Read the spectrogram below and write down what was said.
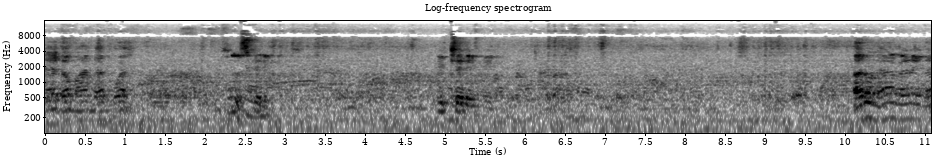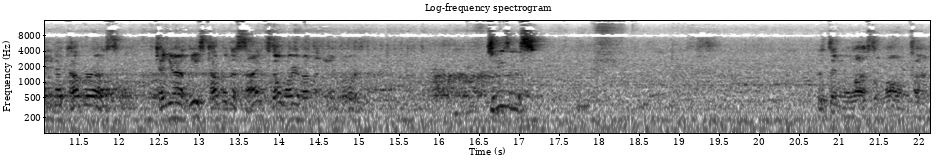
Yeah, don't mind that boy. Who's kidding? You're kidding me. I don't have anything to cover us. Can you at least cover the sides? Don't worry about the indoors. Jesus! This thing will last a long time.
